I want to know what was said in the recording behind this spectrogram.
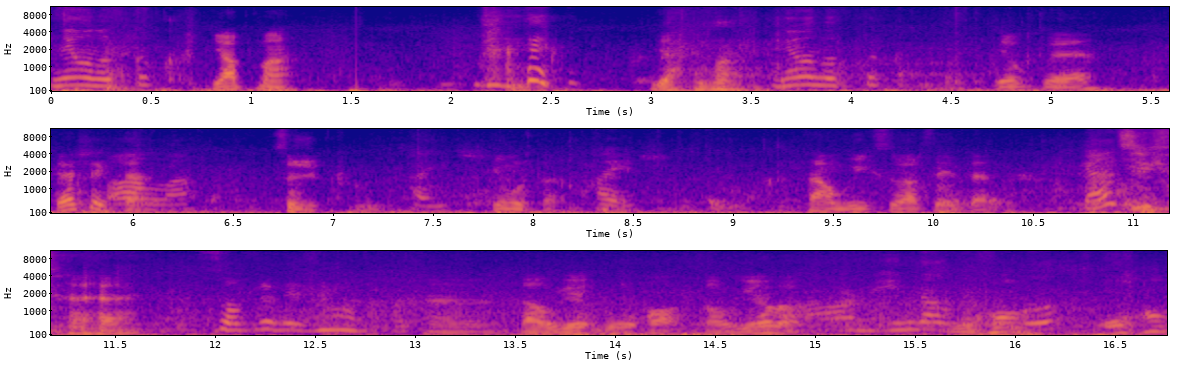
Ne unuttuk? Yapma. Yapma. Ne unuttuk? Yok be. Gerçekten. Allah. Sucuk, Hayır. yumurta. Hayır. Tamam bu ikisi varsa yeter. Gerçekten. Sofra bezini unuttuk. Ha, dalga, oha dalgaya bak. Aa neyin dalgası Oha, bu? oha.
